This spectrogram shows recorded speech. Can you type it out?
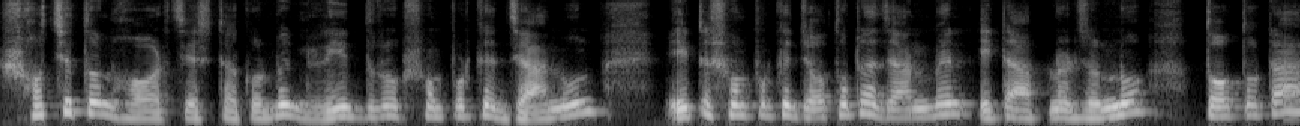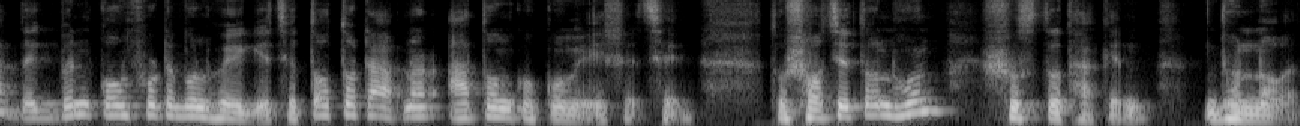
সচেতন হওয়ার চেষ্টা করবেন, হৃদরোগ সম্পর্কে জানুন। এটা সম্পর্কে যতটা জানবেন, এটা আপনার জন্য ততটা দেখবেন কমফোর্টেবল হয়ে গেছে, ততটা আপনার আতঙ্ক কমে এসেছে। তো সচেতন হন, সুস্থ থাকেন। ধন্যবাদ।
